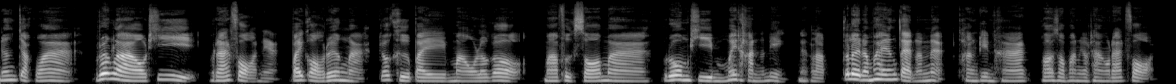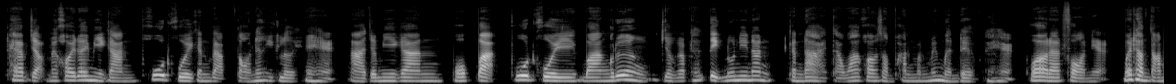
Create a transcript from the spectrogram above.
เนื่องจากว่าเรื่องราวที่แรดฟอร์ดเนี่ยไปก่อเรื่องมา ก็คือไปเมาแล้วก็ มาฝึกซ้อมมาร่วมทีมไม่ทันนั่นเองนะครับ ก็เลยทำให้ตั้งแต่นั้นเนี่ยทางเทนฮากความสัมพันธ์กับทางแรดฟอร์ดแทบจะไม่ค่อยได้มีการพูดคุยกันแบบต่อเนื่องอีกเลยนะฮะอาจจะมีการพบปะพูดคุยบางเรื่องเกี่ยวกับแทคติกนู่นนี่นั่นกันได้ แต่ว่าความสัมพันธ์มันไม่เหมือนเดิมนะฮะเพราะแรดฟอร์ดเนี่ยไม่ทำตาม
